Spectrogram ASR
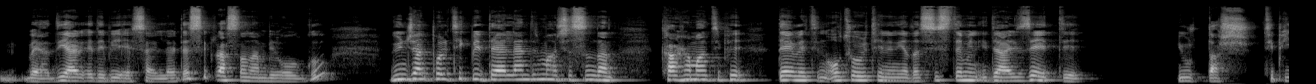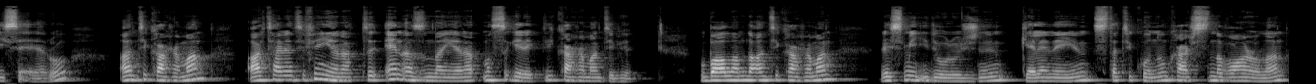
veya diğer edebi eserlerde sık rastlanan bir olgu. Güncel politik bir değerlendirme açısından kahraman tipi devletin, otoritenin ya da sistemin idealize ettiği yurttaş tipi ise eğer o, anti kahraman alternatifin yarattığı en azından yaratması gerektiği kahraman tipi. Bu bağlamda anti kahraman resmi ideolojinin, geleneğin, statikonun karşısında var olan,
